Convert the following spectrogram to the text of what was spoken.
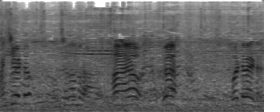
మంచి పెట్టు. బొట్టు పెట్టరు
